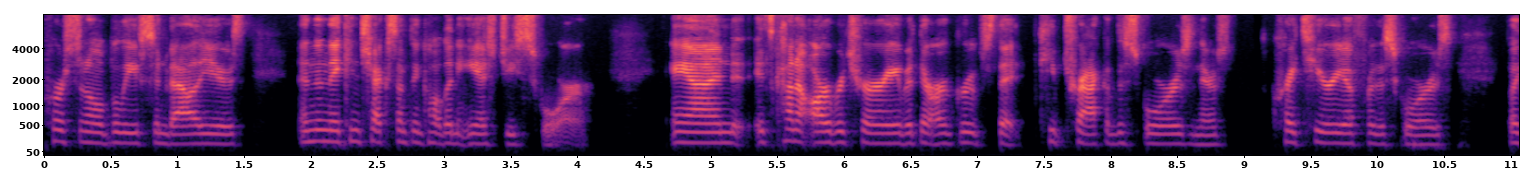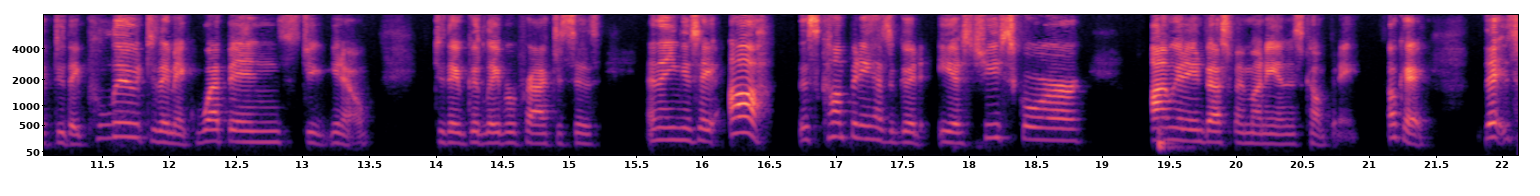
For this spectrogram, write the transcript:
personal beliefs and values? And then they can check something called an ESG score. And it's kind of arbitrary, but there are groups that keep track of the scores and there's criteria for the scores. Like, do they pollute? Do they make weapons? Do you know, do they have good labor practices? And then you can say, ah, this company has a good ESG score. I'm going to invest my money in this company. Okay. It's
